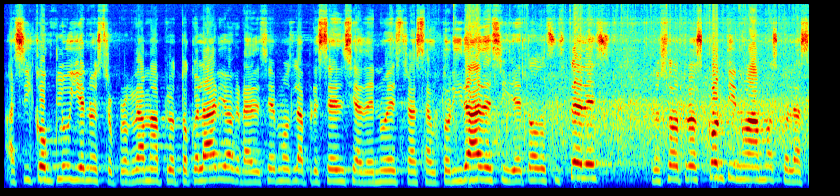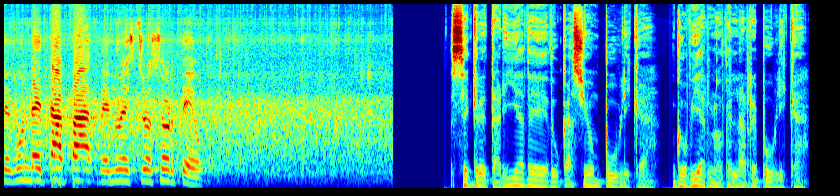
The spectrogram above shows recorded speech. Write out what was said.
Así concluye nuestro programa protocolario. Agradecemos la presencia de nuestras autoridades y de todos ustedes. Nosotros continuamos con la segunda etapa de nuestro sorteo. Secretaría de Educación Pública, Gobierno de la República.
